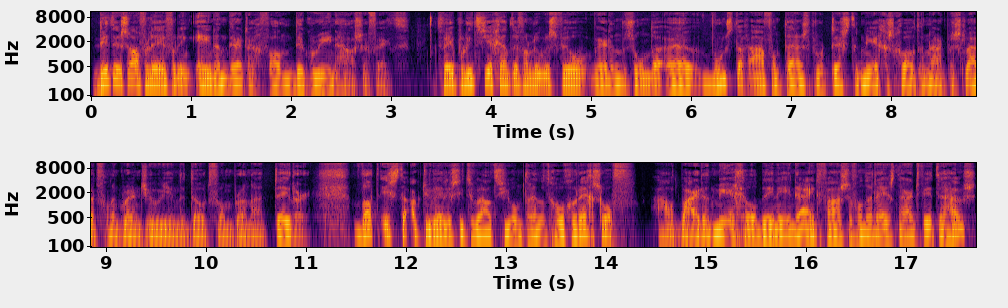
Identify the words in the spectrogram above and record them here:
Dit is aflevering 31 van The Greenhouse Effect. Twee politieagenten van Louisville werden zondag, eh, woensdagavond tijdens protesten neergeschoten naar het besluit van een grand jury in de dood van Breonna Taylor. Wat is de actuele situatie omtrent het Hoge Rechtshof? Haalt Biden meer geld binnen in de eindfase van de race naar het Witte Huis?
